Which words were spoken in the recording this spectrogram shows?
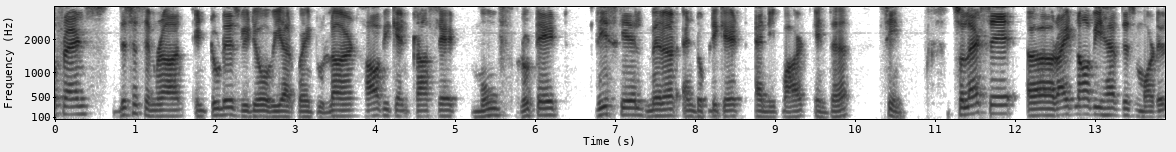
friends, this is Imran. In today's video, we are going to learn how we can translate, move, rotate, rescale, mirror and duplicate any part in the scene. So let's say uh, right now we have this model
